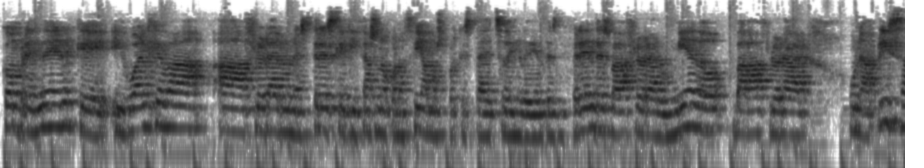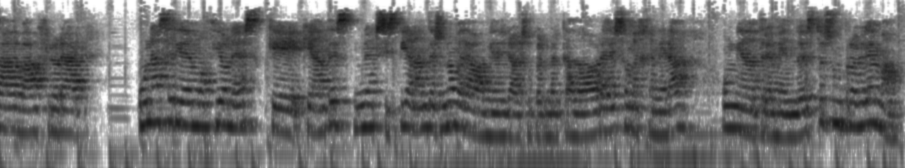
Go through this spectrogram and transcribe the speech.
comprender que igual que va a aflorar un estrés que quizás no conocíamos porque está hecho de ingredientes diferentes, va a aflorar un miedo, va a aflorar una prisa, va a aflorar una serie de emociones que, que, antes no existían, antes no me daba miedo ir al supermercado, ahora eso me genera un miedo tremendo. ¿Esto es un problema?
